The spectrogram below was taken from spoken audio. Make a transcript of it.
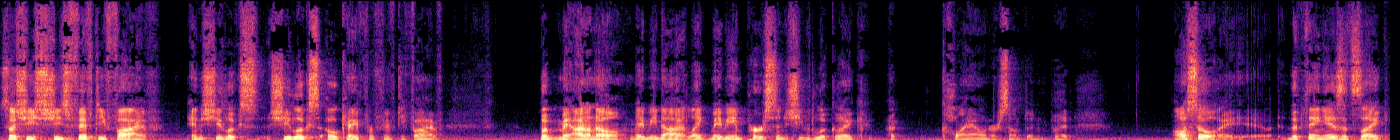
So she's she's 55 and she looks she looks okay for 55. But may, I don't know, maybe not. Like maybe in person she would look like a clown or something, but also eh, the thing is it's like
